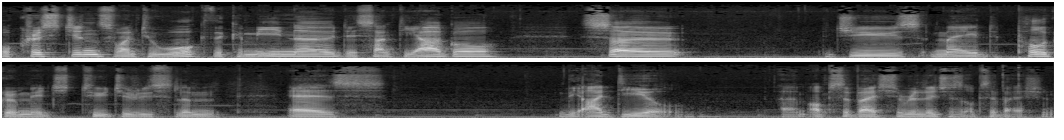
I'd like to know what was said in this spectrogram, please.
or Christians want to walk the Camino de Santiago. So Jews made pilgrimage to Jerusalem as the ideal um, observation, religious observation.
